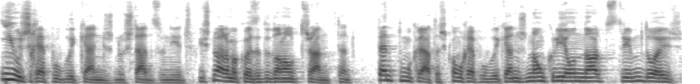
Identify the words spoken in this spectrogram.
e os republicanos nos Estados Unidos, porque isto não era uma coisa de Donald Trump, tanto, tanto democratas como republicanos não queriam Nord Stream 2.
